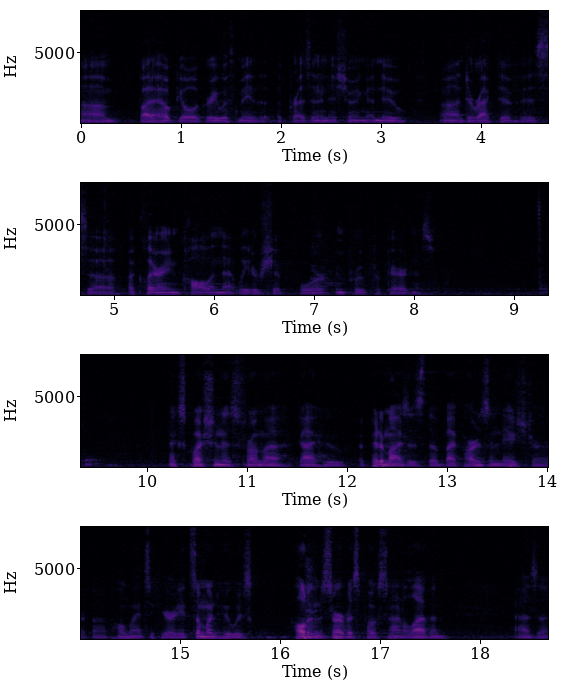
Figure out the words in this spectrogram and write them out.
Um, but I hope you'll agree with me that the president issuing a new uh, directive is uh, a clarion call in that leadership for improved preparedness. Next question is from a guy who epitomizes the bipartisan nature of Homeland Security. It's someone who was called into service post 9 11 as a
